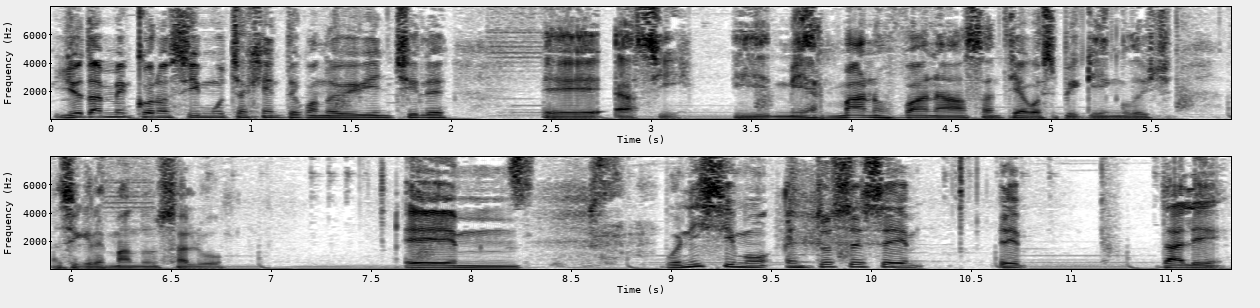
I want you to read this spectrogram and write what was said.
Yo también conocí mucha gente cuando viví en Chile eh, así, y mis hermanos van a Santiago Speak English, así que les mando un saludo. Em, buenísimo, entonces, eh, eh, dale,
